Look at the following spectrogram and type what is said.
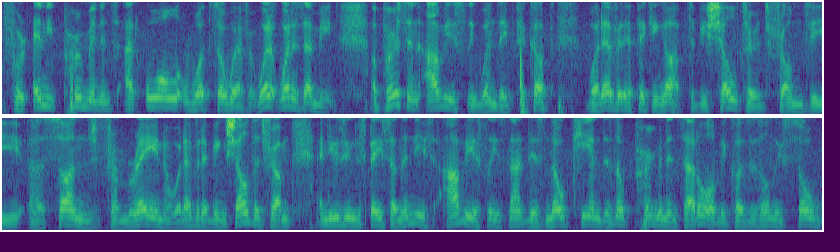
for any permanence at all whatsoever. What, what does that mean? A person, obviously, when they pick up whatever they're picking up to be sheltered from the uh, sun, from rain, or whatever they're being sheltered from, and using the space underneath, obviously, it's not. There's no kiyum, there's no permanence at all because there's only so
